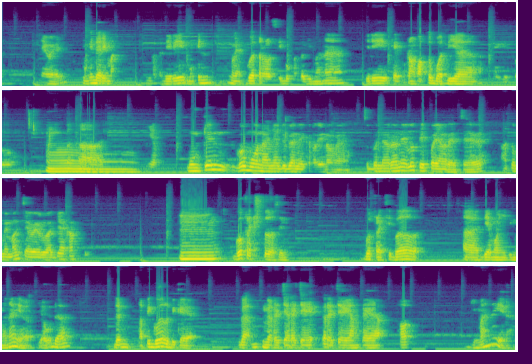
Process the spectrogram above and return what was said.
cewek mungkin dari ma- sendiri mungkin ngeliat gue terlalu sibuk atau gimana jadi kayak kurang waktu buat dia kayak gitu Oh. Mungkin gue mau nanya juga nih ke Lino. Sebenarnya nih lu tipe yang receh atau memang cewek lu aja yang kaku? Hmm, gue fleksibel sih. Gue fleksibel. eh, dia maunya gimana ya, ya udah. Dan tapi gue lebih kayak nggak nggak receh receh receh yang kayak oh gimana ya.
